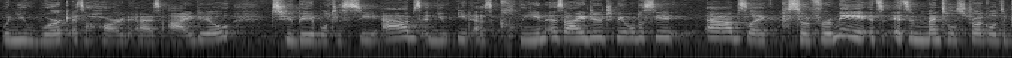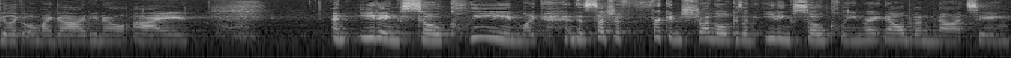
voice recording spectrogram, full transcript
when you work as hard as I do to be able to see abs and you eat as clean as I do to be able to see abs. Like, so for me, it's, it's a mental struggle to be like, oh my God, you know, I, I'm eating so clean, like, and it's such a freaking struggle because I'm eating so clean right now, but I'm not seeing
